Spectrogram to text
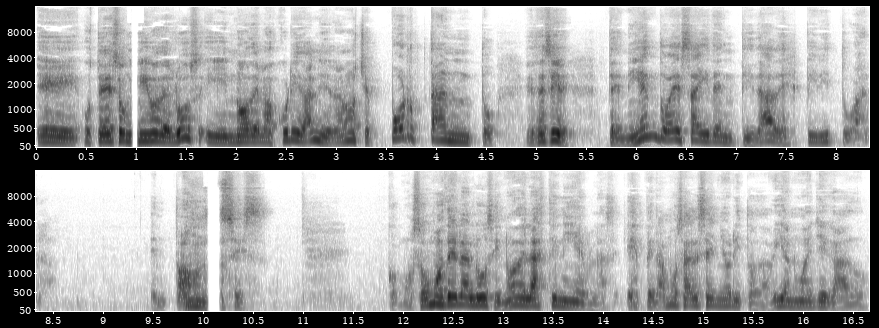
eh, ustedes son hijos de luz y no de la oscuridad ni de la noche. Por tanto, es decir, teniendo esa identidad espiritual, entonces, como somos de la luz y no de las tinieblas, esperamos al Señor y todavía no ha llegado,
